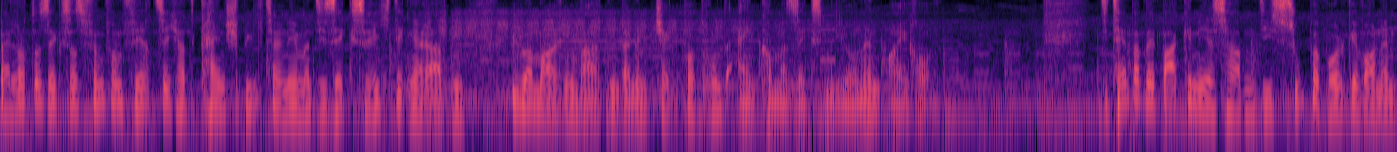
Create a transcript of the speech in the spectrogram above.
Bei Lotto 6 aus 45 hat kein Spielteilnehmer die sechs richtigen erraten. Übermorgen warten bei einem Jackpot rund 1,6 Millionen Euro. Die Tampa Bay Buccaneers haben die Super Bowl gewonnen.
